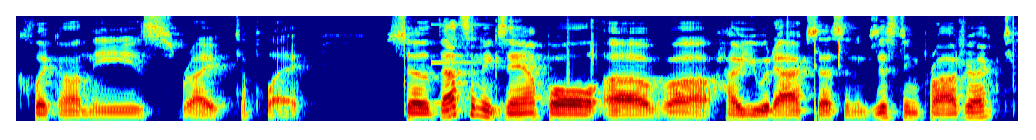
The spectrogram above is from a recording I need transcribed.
click on these, right, to play. So that's an example of uh, how you would access an existing project.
